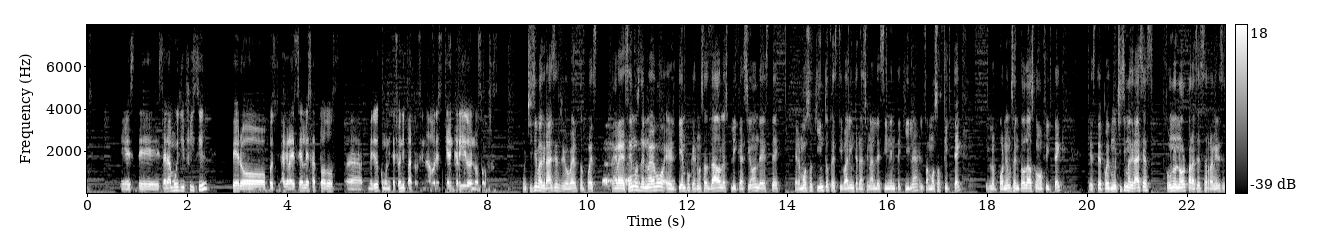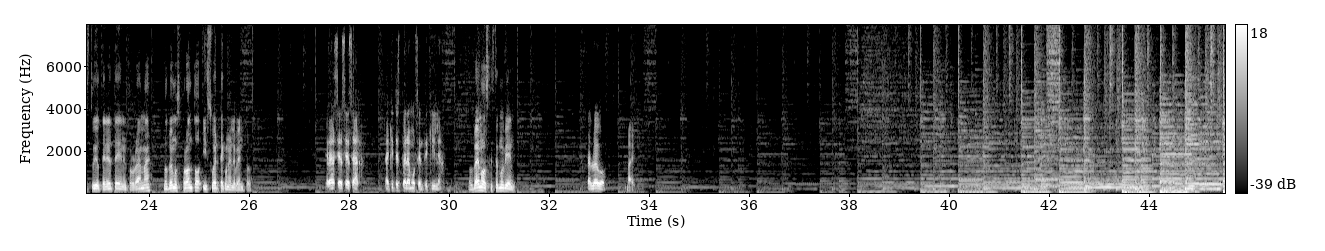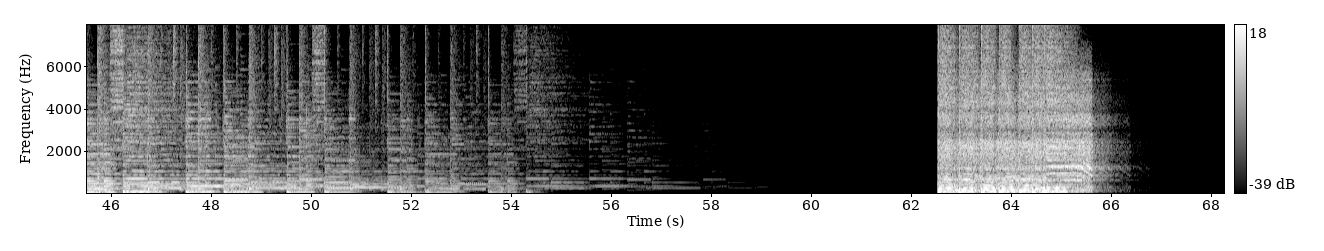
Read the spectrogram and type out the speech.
Este, será muy difícil, pero pues agradecerles a todos, a medios de comunicación y patrocinadores que han creído en nosotros. Muchísimas gracias, Rigoberto. Pues te agradecemos de nuevo el tiempo que nos has dado, la explicación de este hermoso quinto Festival Internacional de Cine en Tequila, el famoso FICTEC, y lo ponemos en todos lados como FICTEC. Este, pues muchísimas gracias. Fue un honor para César Ramírez Estudio tenerte en el programa. Nos vemos pronto y suerte con el evento. Gracias, César. Aquí te esperamos en Tequila. Nos vemos, que estés muy bien. Hasta luego. Bye.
